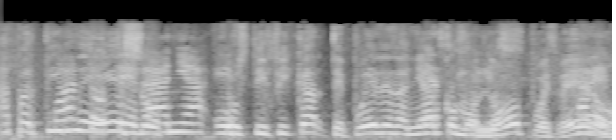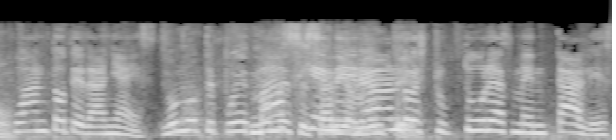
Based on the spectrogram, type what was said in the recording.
A partir ¿Cuánto de te eso, daña esto? justificar, te puede dañar como feliz. no, pues A ver, Vero. ¿cuánto te daña esto? No, no te puede, no Vas necesariamente. generando estructuras mentales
